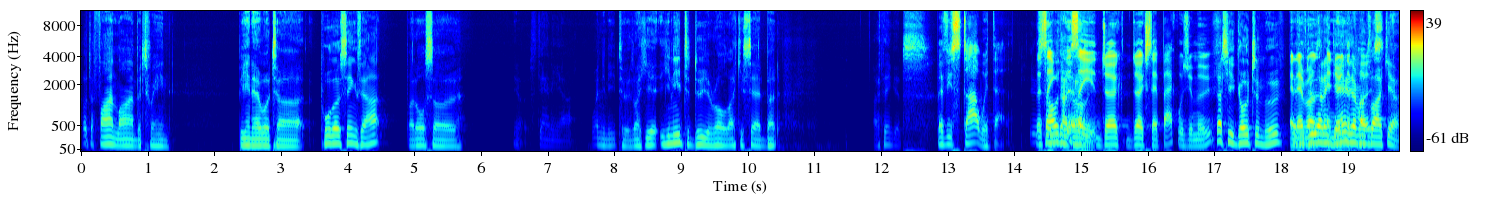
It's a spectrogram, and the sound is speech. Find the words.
so it's a fine line between being able to pull those things out, but also, you know, standing out when you need to. Like you, you need to do your role, like you said. But I think it's But if you start with that, let's say that let's say. Dirk Dirk step back was your move, that's your go-to move. And if you do everyone- that in and games, everyone's post. like, yeah,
